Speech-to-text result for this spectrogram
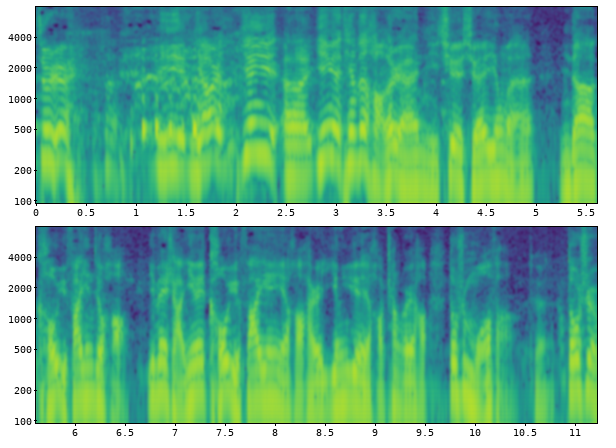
就是你你要是音乐呃音乐天分好的人，你去学英文，你的口语发音就好。因为啥？因为口语发音也好，还是音乐也好，唱歌也好，都是模仿，对，都是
